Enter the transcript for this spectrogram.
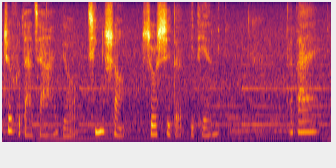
祝福大家有清爽舒适的一天。拜拜。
